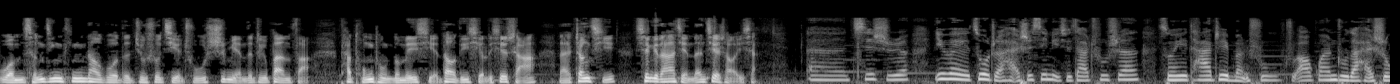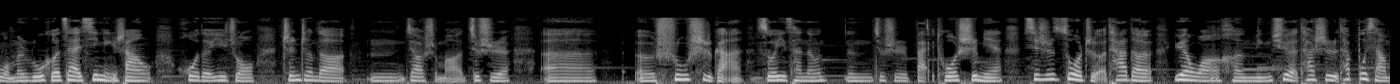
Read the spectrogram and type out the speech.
我们曾经听到过的，就说解除失眠的这个办法，他统统都没写。到底写了些啥？来，张琪先给大家简单介绍一下。嗯、其实因为作者还是心理学家出身，所以他这本书主要关注的还是我们如何在心灵上获得一种真正的，嗯，叫什么，就是呃。呃，舒适感，所以才能嗯，就是摆脱失眠。其实作者他的愿望很明确，他是他不想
